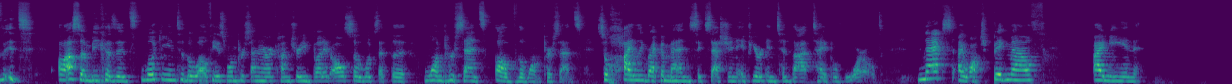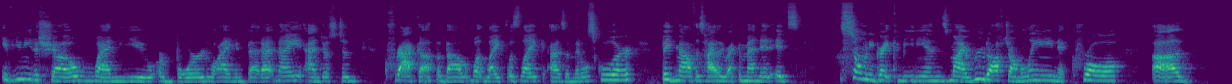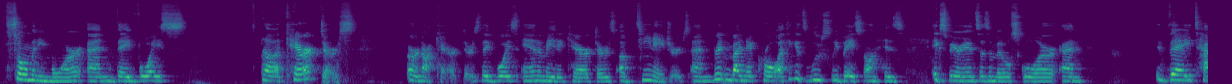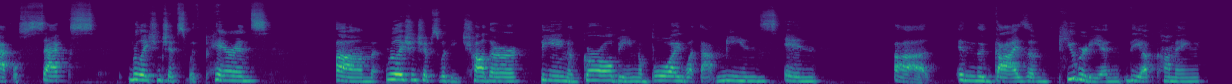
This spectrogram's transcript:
it's awesome because it's looking into the wealthiest 1% in our country, but it also looks at the 1% of the 1%. So, highly recommend Succession if you're into that type of world. Next, I watch Big Mouth. I mean, if you need a show when you are bored lying in bed at night and just to crack up about what life was like as a middle schooler, Big Mouth is highly recommended. It's so many great comedians Maya Rudolph, John Mulaney, Nick Kroll. Uh, so many more, and they voice uh, characters, or not characters. They voice animated characters of teenagers, and written by Nick Kroll. I think it's loosely based on his experience as a middle schooler, and they tackle sex, relationships with parents, um, relationships with each other, being a girl, being a boy, what that means in uh, in the guise of puberty and the upcoming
